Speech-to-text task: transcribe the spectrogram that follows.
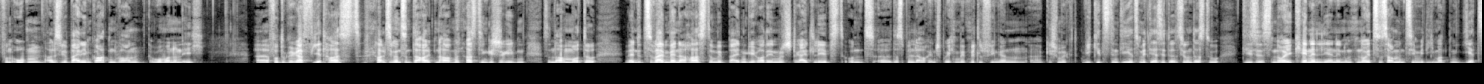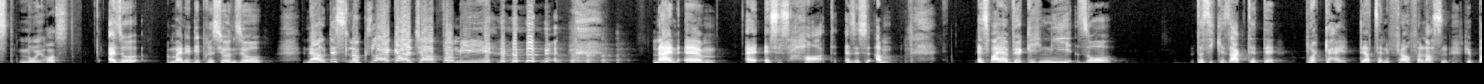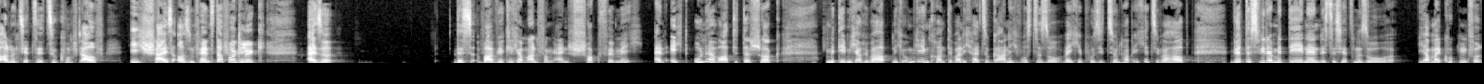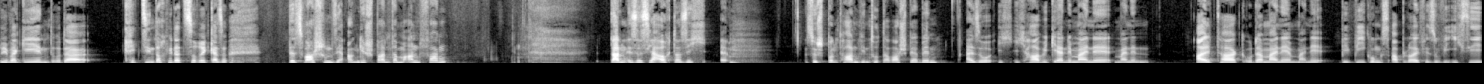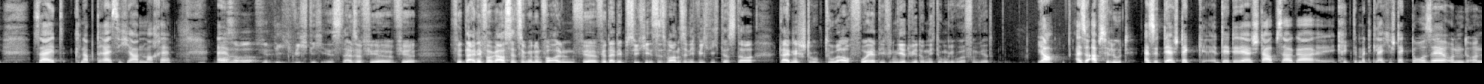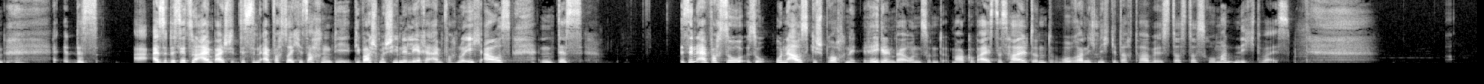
von oben, als wir beide im Garten waren, Roman und ich, äh, fotografiert hast, als wir uns unterhalten haben und hast ihn geschrieben, so nach dem Motto, wenn du zwei Männer hast und mit beiden gerade in einem Streit lebst und äh, das Bild auch entsprechend mit Mittelfingern äh, geschmückt. Wie geht's denn dir jetzt mit der Situation, dass du dieses neu kennenlernen und neu zusammenziehen mit jemandem jetzt neu hast? Also meine Depression so, now this looks like a job for me. Nein, ähm, äh, es ist hart. Also es, ähm, es war ja wirklich nie so, dass ich gesagt hätte, boah geil, der hat seine Frau verlassen, wir bauen uns jetzt eine Zukunft auf. Ich scheiß aus dem Fenster vor Glück. Also, das war wirklich am Anfang ein Schock für mich, ein echt unerwarteter Schock, mit dem ich auch überhaupt nicht umgehen konnte, weil ich halt so gar nicht wusste, so welche Position habe ich jetzt überhaupt? Wird es wieder mit denen? Ist es jetzt nur so, ja, mal gucken, vorübergehend oder kriegt sie ihn doch wieder zurück? Also, das war schon sehr angespannt am Anfang. Dann ist es ja auch, dass ich äh, so spontan wie ein toter Waschbär bin. Also ich, ich habe gerne meine, meinen Alltag oder meine, meine Bewegungsabläufe, so wie ich sie seit knapp 30 Jahren mache. Was ähm, aber für dich wichtig ist, also für, für, für deine Voraussetzungen und vor allem für, für deine Psyche ist es wahnsinnig wichtig, dass da deine Struktur auch vorher definiert wird und nicht umgeworfen wird. Ja, also absolut. Also der Steck, der, der Staubsauger kriegt immer die gleiche Steckdose und, und das also das ist jetzt nur ein Beispiel. Das sind einfach solche Sachen. Die, die Waschmaschine leere einfach nur ich aus. Das sind einfach so, so unausgesprochene Regeln bei uns. Und Marco weiß das halt. Und woran ich nicht gedacht habe, ist, dass das Roman nicht weiß.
